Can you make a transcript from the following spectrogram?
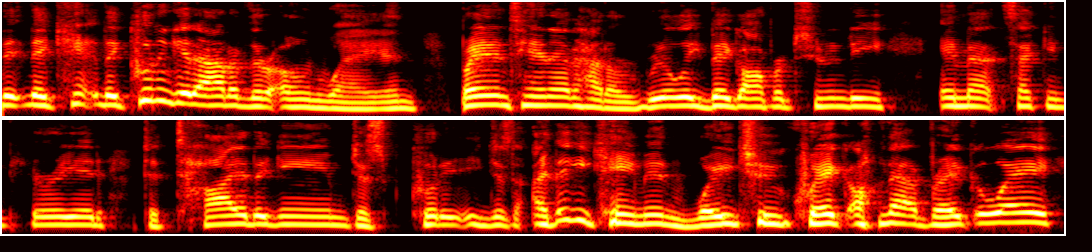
they, they can't they couldn't get out of their own way. And Brandon Tanev had a really big opportunity in that second period to tie the game. Just couldn't he just I think he came in way too quick on that breakaway.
